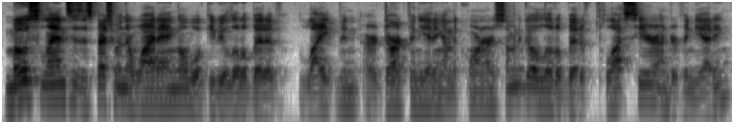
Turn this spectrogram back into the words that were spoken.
most lenses, especially when they're wide angle, will give you a little bit of light or dark vignetting on the corners. So I'm going to go a little bit of plus here under vignetting.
